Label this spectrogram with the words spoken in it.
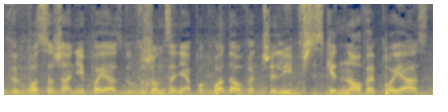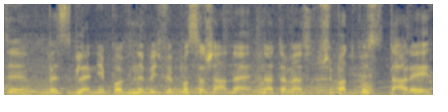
wyposażanie pojazdów w urządzenia pokładowe, czyli wszystkie nowe pojazdy bezwzględnie powinny być wyposażane, natomiast w przypadku starych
